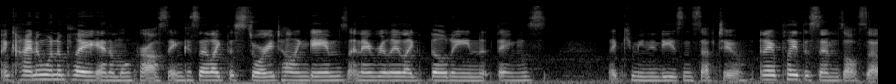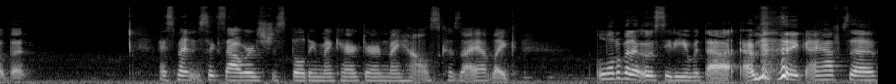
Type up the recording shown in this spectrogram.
I kind of want to play Animal Crossing because I like the storytelling games and I really like building things like communities and stuff too. And I played The Sims also, but I spent six hours just building my character in my house because I have like a little bit of OCD with that. I'm like, I have to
